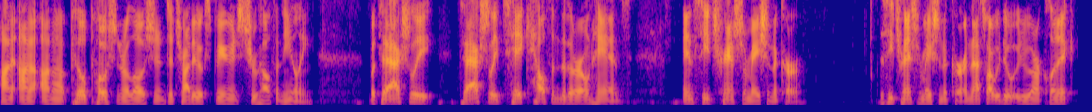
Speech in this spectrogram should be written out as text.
on, on, a, on a pill, potion, or lotion to try to experience true health and healing, but to actually to actually take health into their own hands and see transformation occur. To see transformation occur. And that's why we do what we do in our clinic.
